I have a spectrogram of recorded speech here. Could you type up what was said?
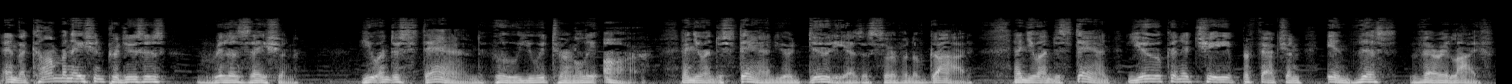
And the combination produces realization. You understand who you eternally are. And you understand your duty as a servant of God. And you understand you can achieve perfection in this very life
